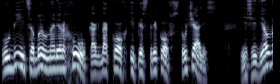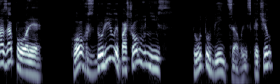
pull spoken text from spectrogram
Убийца был наверху, когда Кох и Пестряков стучались, и сидел на запоре. Кох сдурил и пошел вниз. Тут убийца выскочил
